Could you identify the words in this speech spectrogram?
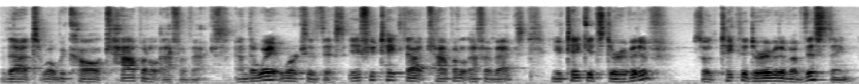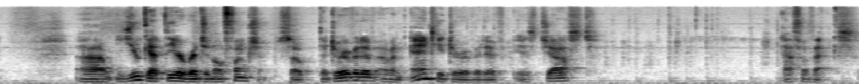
that what we call capital F of x. And the way it works is this. If you take that capital F of x, you take its derivative, so take the derivative of this thing, um, you get the original function. So the derivative of an antiderivative is just f of x.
